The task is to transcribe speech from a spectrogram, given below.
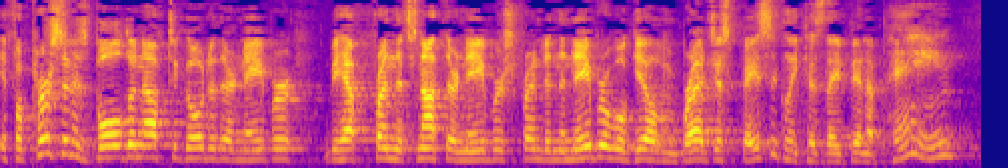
if a person is bold enough to go to their neighbor, we have a friend that's not their neighbor's friend, and the neighbor will give them bread just basically because they've been a pain,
